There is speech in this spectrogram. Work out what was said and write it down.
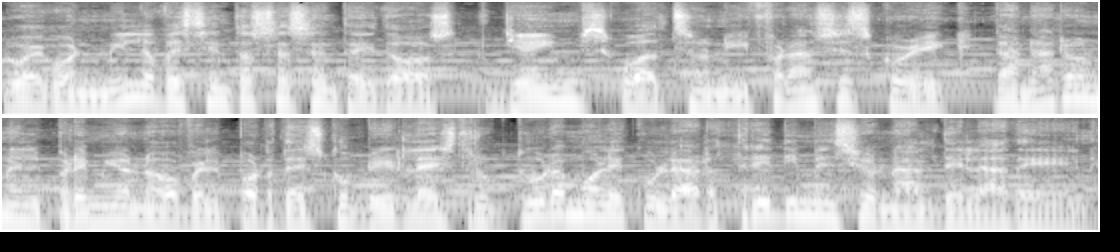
Luego, en 1962, James Watson y Francis Crick ganaron el premio Nobel por descubrir la estructura molecular tridimensional del ADN.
